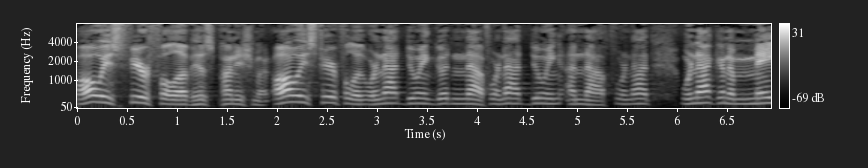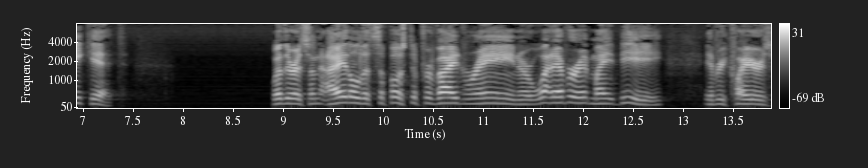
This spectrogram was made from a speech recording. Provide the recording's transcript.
Always fearful of his punishment, always fearful of we're not doing good enough, we're not doing enough, we're not, we're not going to make it. Whether it's an idol that's supposed to provide rain or whatever it might be, it requires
